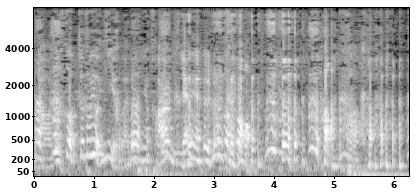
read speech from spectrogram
知道吗？就特就特别有意思，你好像严严实实特逗。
